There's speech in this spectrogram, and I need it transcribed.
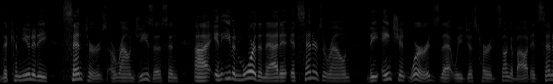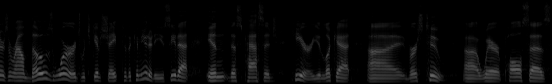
the community centers around Jesus. And, uh, and even more than that, it, it centers around the ancient words that we just heard sung about. It centers around those words which give shape to the community. You see that in this passage here. You look at uh, verse 2, uh, where Paul says,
